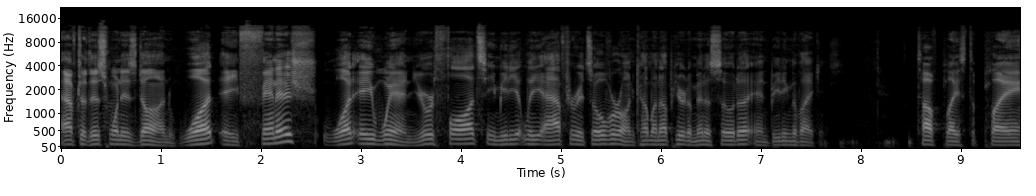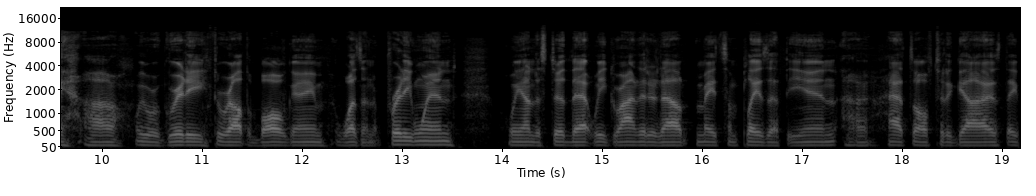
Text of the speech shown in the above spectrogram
after this one is done. What a finish! What a win! Your thoughts immediately after it's over on coming up here to Minnesota and beating the Vikings. Tough place to play. Uh, we were gritty throughout the ball game. It wasn't a pretty win. We understood that. We grinded it out, made some plays at the end. Uh, hats off to the guys. They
